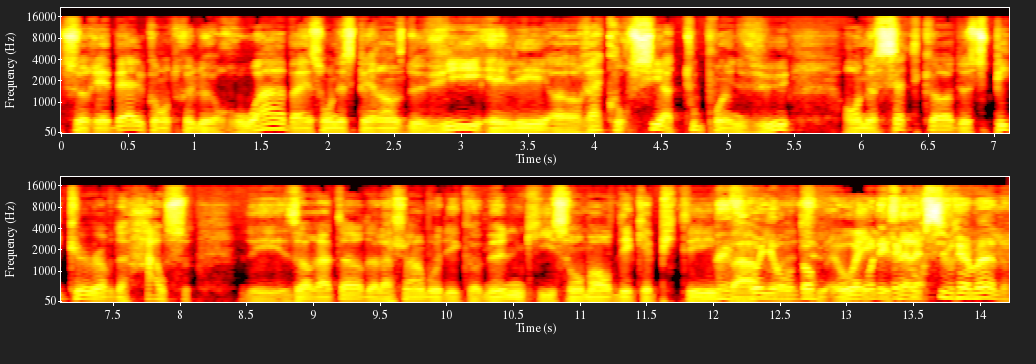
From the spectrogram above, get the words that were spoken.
se rébelle contre le roi, ben son espérance de vie, elle est euh, raccourcie à tout point de vue. On a sept cas de Speaker of the House, des orateurs de la Chambre des communes qui sont morts décapités Ben, par... voyons euh, donc. tu- ouais, on les raccourcit vraiment, là.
